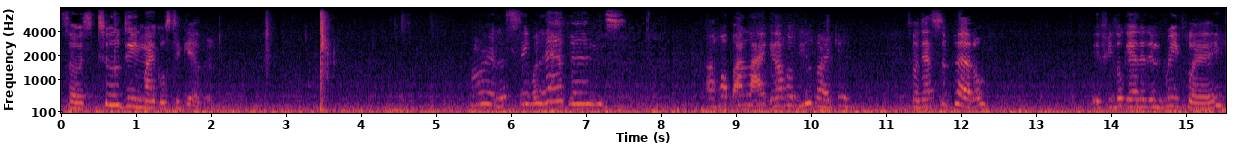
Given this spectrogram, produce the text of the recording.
So it's two Dean Michaels together. Alright, let's see what happens. I hope I like it. I hope you like it. So that's the petal. If you look at it in replay,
